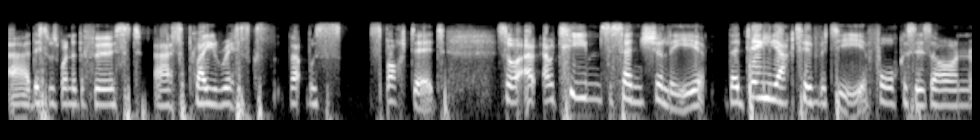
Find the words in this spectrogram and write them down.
uh, this was one of the first uh, supply risks that was spotted. So our, our teams essentially their daily activity focuses on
